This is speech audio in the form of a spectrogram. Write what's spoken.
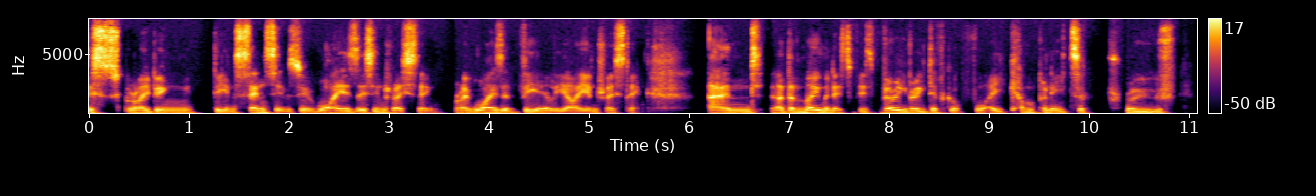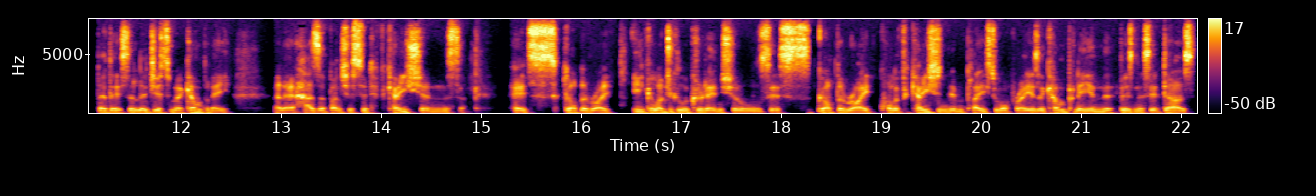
describing the incentives. Why is this interesting, right? Why is a VLEI interesting? And at the moment, it's, it's very, very difficult for a company to prove that it's a legitimate company and it has a bunch of certifications it's got the right ecological credentials. It's got the right qualifications in place to operate as a company in the business it does.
